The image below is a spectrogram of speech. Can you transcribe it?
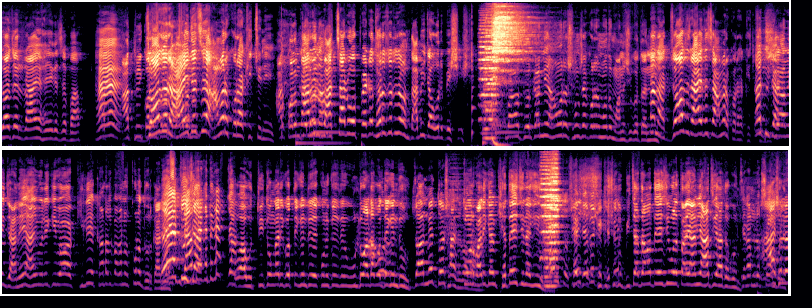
জজের রায় হয়ে গেছে বাপ। হ্যাঁ। আর তুমি কলম জজের ধরো, রায় দিয়েছে আমার করা কিছু নেই। আর কলম কারণ না? বাচ্চার ও পেটে ধরেছে যখন দাবিটা ওর বেশি। বাবা দরকার নেই আমারও সংসার করার মতো মানসিকতা না নেই। না জজ রায় দিয়েছে আমার করার কিছু নেই। সে আমি জানি আমি বলি কি বাবা কিলিয়ে কাঁঠাল পাকানোর কোনো দরকার এ, নেই। তুই যা, যা। যা, এখান থেকে, যা। বাবু তুই তোঙ্গারি করতে কিন্তু কোনো উল্টো পাল্টা বলতে কিন্তু। জন্মের দোষ আছে তোমার। বাড়িকে আমি খেতেইছি নাকি? তো, সেই তো। শুধু শুধু বিচার জানাতে এসেছি বলে তাই আমি আছি এতক্ষণ। যেরকম লোক আসলে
